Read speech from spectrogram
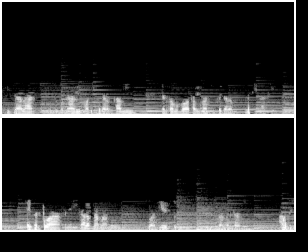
memiliki jalan untuk mengalir masuk ke dalam kami dan kamu membawa kami masuk ke dalam isi hati. Saya berdoa hanya di dalam namamu, Tuhan Yesus, Juru Selamat kami. Amin.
